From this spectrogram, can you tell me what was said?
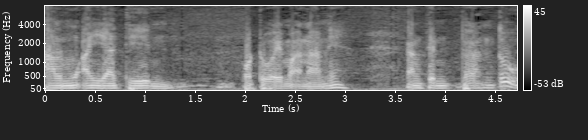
al muayyadin padha wae maknane. Kang den bantu.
